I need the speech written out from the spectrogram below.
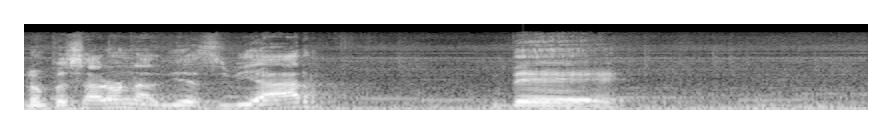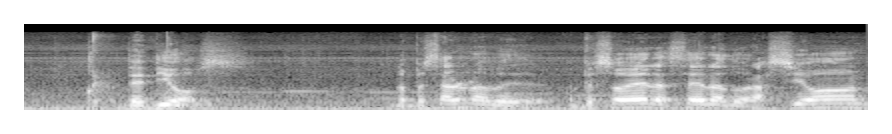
lo empezaron a desviar de, de Dios. Lo empezaron a, empezó a hacer adoración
